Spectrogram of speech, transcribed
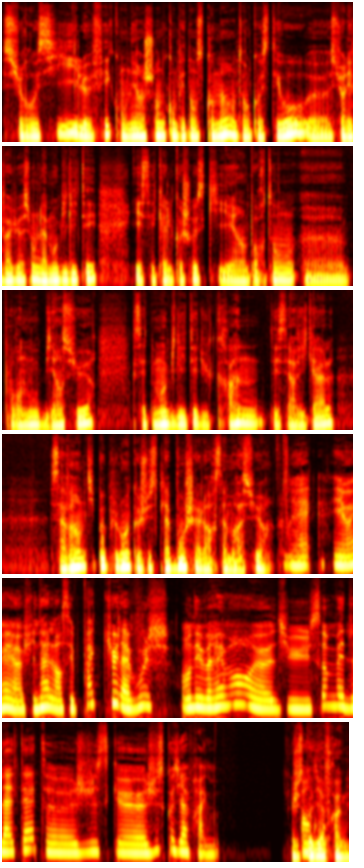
sur aussi le fait qu'on ait un champ de compétences commun en tant qu'ostéo, euh, sur l'évaluation de la mobilité. Et c'est quelque chose qui est important euh, pour nous, bien sûr. Cette mobilité du crâne, des cervicales, ça va un petit peu plus loin que juste la bouche, alors ça me rassure. Ouais, et ouais, au final, hein, c'est pas que la bouche. On est vraiment euh, du sommet de la tête jusqu'au diaphragme. Jusqu'au diaphragme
